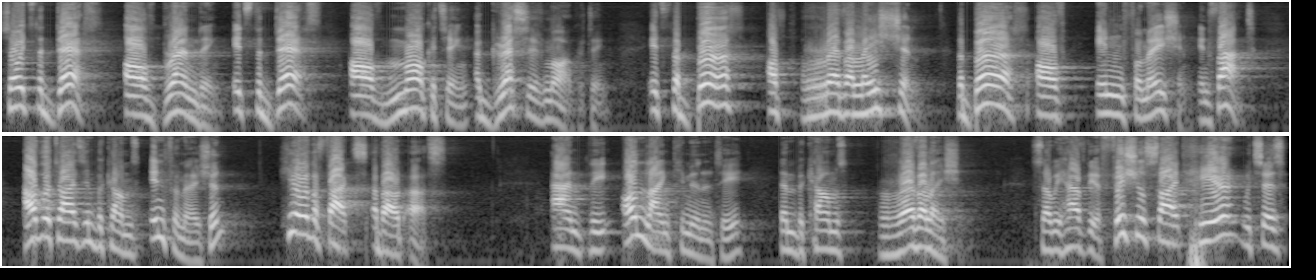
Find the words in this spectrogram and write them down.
So it's the death of branding. It's the death of marketing, aggressive marketing. It's the birth of revelation, the birth of information. In fact, advertising becomes information. Here are the facts about us. And the online community then becomes revelation. So we have the official site here, which says,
